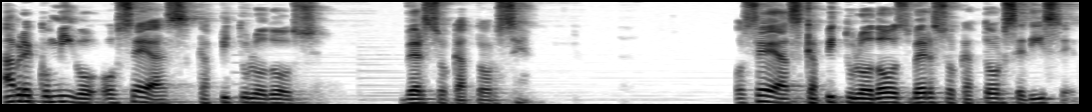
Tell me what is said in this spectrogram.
Abre conmigo Oseas capítulo 2, verso 14. Oseas capítulo 2, verso 14 dice,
